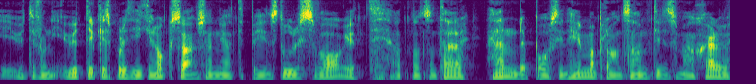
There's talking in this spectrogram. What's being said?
utifrån utrikespolitiken också. Han känner ju att det blir en stor svaghet att något sånt här händer på sin hemmaplan samtidigt som han själv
